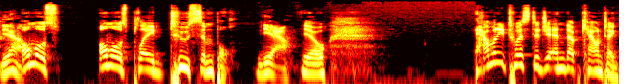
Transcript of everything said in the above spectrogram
Yeah. almost almost played too simple. Yeah. You know, how many twists did you end up counting?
